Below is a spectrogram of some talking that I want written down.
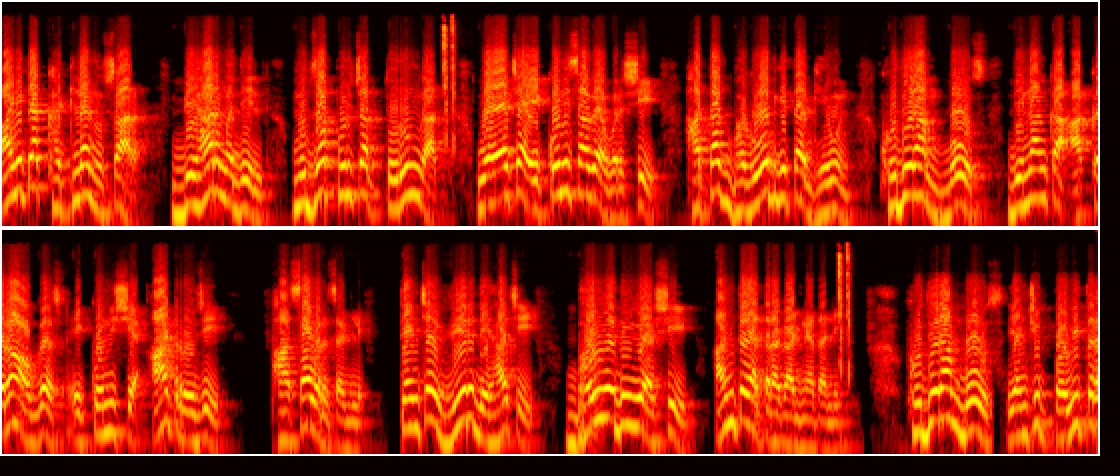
आणि त्या खटल्यानुसार बिहारमधील मुझफ्फरच्या तुरुंगात वयाच्या एकोणीसाव्या वर्षी हातात भगवद्गीता घेऊन खुदिराम बोस दिनांक अकरा ऑगस्ट एकोणीसशे आठ रोजी फासावर चढले. त्यांच्या वीर देहाची भव्य दिव्य अशी अंत्ययात्रा काढण्यात आली. खुदिराम बोस यांची पवित्र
